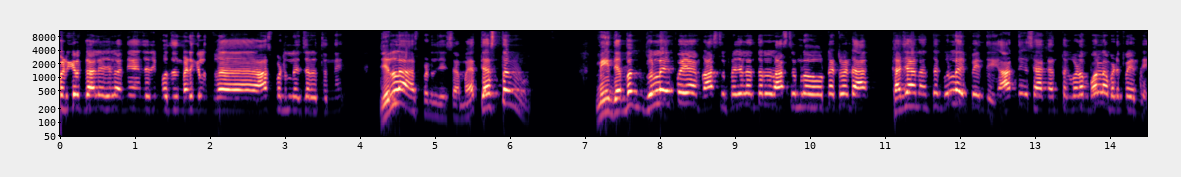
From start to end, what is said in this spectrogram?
మెడికల్ కాలేజీలో అన్యాయం జరిగిపోతుంది మెడికల్ హాస్పిటల్లో జరుగుతుంది. జిల్లా హాస్పిటల్ చేశామా తెస్తాము మీ దెబ్బకు గుళ్ళైపోయాం రాష్ట్ర ప్రజలందరూ రాష్ట్రంలో ఉన్నటువంటి ఖజానా అంతా గుళ్ళైపోయింది ఆర్థిక శాఖ అంతా కూడా మొల్ల పడిపోయింది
